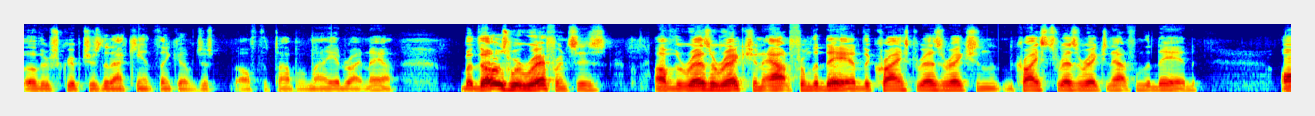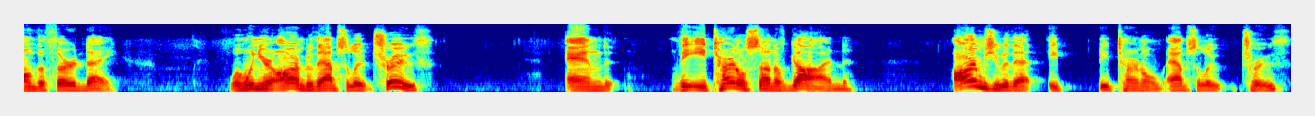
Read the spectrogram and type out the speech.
other scriptures that I can't think of just off the top of my head right now. But those were references of the resurrection out from the dead, the Christ resurrection, Christ's resurrection out from the dead on the third day. Well, when you're armed with absolute truth and the eternal Son of God arms you with that e- eternal absolute truth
